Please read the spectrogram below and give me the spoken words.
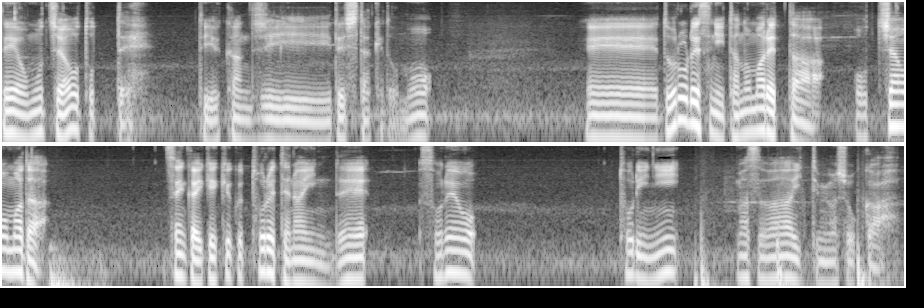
でおもちゃを取ってっていう感じでしたけどもえー、ドロレスに頼まれたお茶をまだ前回結局取れてないんで、それを取りにまずは行ってみましょうか。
